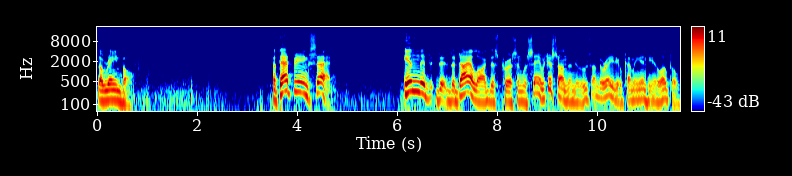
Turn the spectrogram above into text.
the rainbow. But that being said, in the, the, the, dialogue this person was saying, it was just on the news, on the radio, coming in here local.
